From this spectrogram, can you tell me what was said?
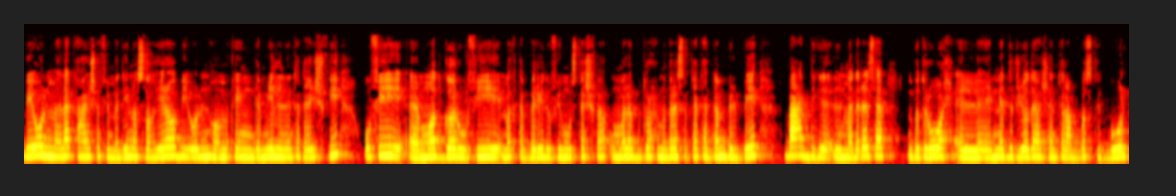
بيقول ملك عايشة في مدينة صغيرة وبيقول إن هو مكان جميل إن أنت تعيش فيه وفي متجر وفي مكتب بريد وفي مستشفى وملك بتروح المدرسة بتاعتها جنب البيت. بعد المدرسة بتروح النادي الرياضي عشان تلعب باسكت بول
